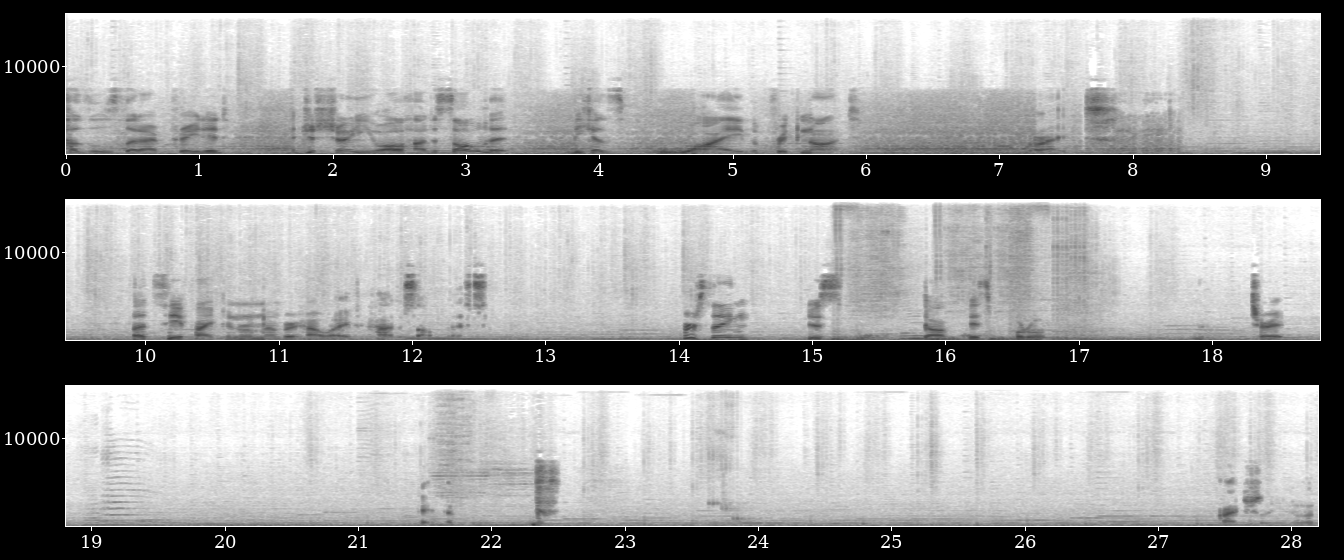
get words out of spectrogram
puzzles that I've created, and just showing you all how to solve it. Because why the frick not? Alright. Let's see if I can remember how I how to solve this. First thing, just dunk this portal turret. Okay, Actually, you know what?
